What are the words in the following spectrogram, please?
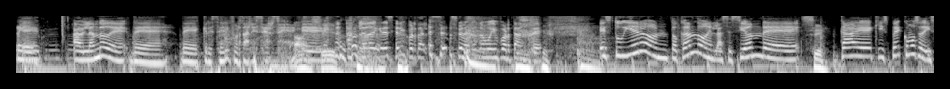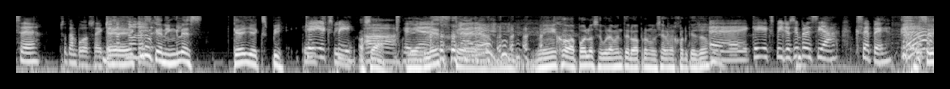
Eh, hablando de, de- de crecer y fortalecerse. Ah, eh, sí. Hablando de crecer y fortalecerse, una cosa muy importante. ¿Estuvieron tocando en la sesión de Sí. KXP? ¿Cómo se dice? Yo tampoco sé. Yo Eh, no- no creo sé. que en inglés, KXP. KXP. O sea, Ah, inglés, que mi hijo Apolo seguramente lo va a pronunciar mejor que yo. Eh, KXP, yo siempre decía XP. Sí,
